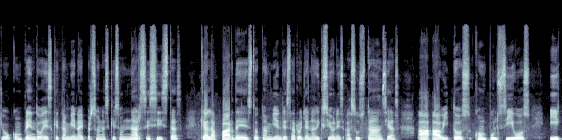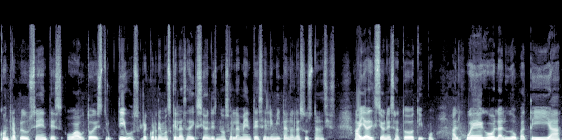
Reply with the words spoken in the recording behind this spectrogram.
yo comprendo es que también hay personas que son narcisistas que a la par de esto también desarrollan adicciones a sustancias, a hábitos compulsivos y contraproducentes o autodestructivos. Recordemos que las adicciones no solamente se limitan a las sustancias, hay adicciones a todo tipo, al juego, la ludopatía,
